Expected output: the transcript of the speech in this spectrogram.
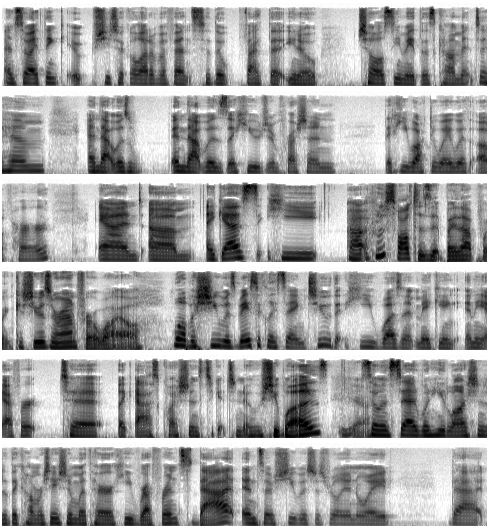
and so I think it, she took a lot of offense to the fact that you know Chelsea made this comment to him, and that was and that was a huge impression that he walked away with of her, and um, I guess he uh, whose fault is it by that point? Because she was around for a while. Well, but she was basically saying too that he wasn't making any effort to like ask questions to get to know who she was. Yeah. So instead, when he launched into the conversation with her, he referenced that, and so she was just really annoyed that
